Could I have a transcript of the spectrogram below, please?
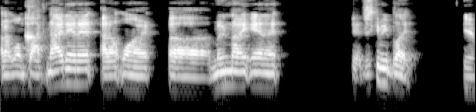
I don't want Uh, Black Knight in it. I don't want uh, Moon Knight in it. Yeah, just give me Blade. Yeah.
